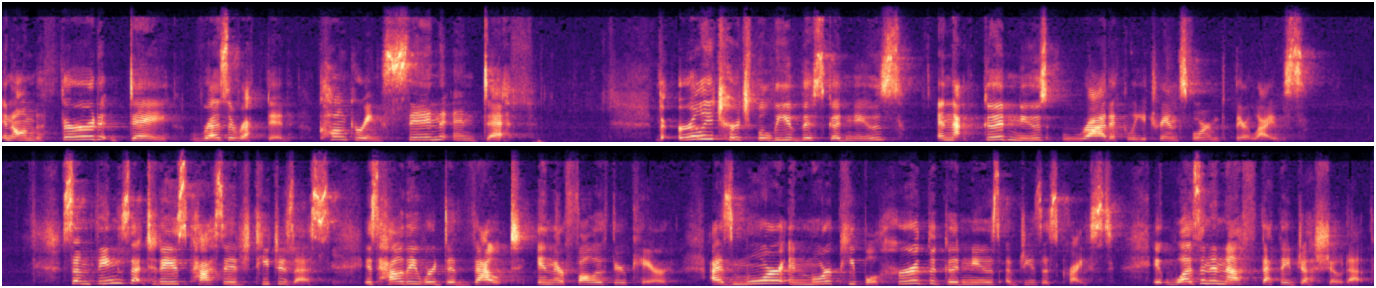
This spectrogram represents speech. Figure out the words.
and on the third day, resurrected conquering sin and death. The early church believed this good news, and that good news radically transformed their lives. Some things that today's passage teaches us is how they were devout in their follow through care as more and more people heard the good news of Jesus Christ It wasn't enough that they just showed up.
